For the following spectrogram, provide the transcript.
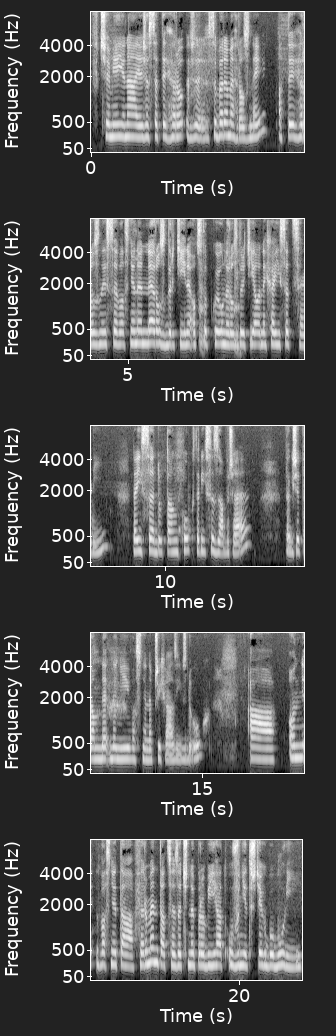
v čem je jiná je, že se ty hro, že se bereme hrozny a ty hrozny se vlastně ne, nerozdrtí, neodstupkují, nerozdrtí, ale nechají se celý. Dají se do tanku, který se zavře takže tam ne, není, vlastně nepřichází vzduch. A on vlastně ta fermentace začne probíhat uvnitř těch bobulí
